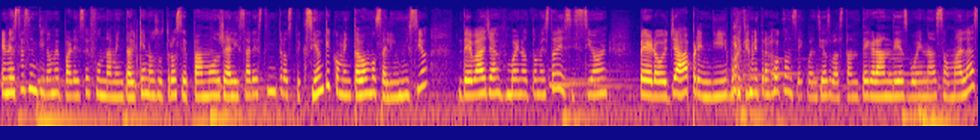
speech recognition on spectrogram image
En este sentido me parece fundamental que nosotros sepamos realizar esta introspección que comentábamos al inicio de vaya, bueno, tomé esta decisión, pero ya aprendí porque me trajo consecuencias bastante grandes, buenas o malas,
